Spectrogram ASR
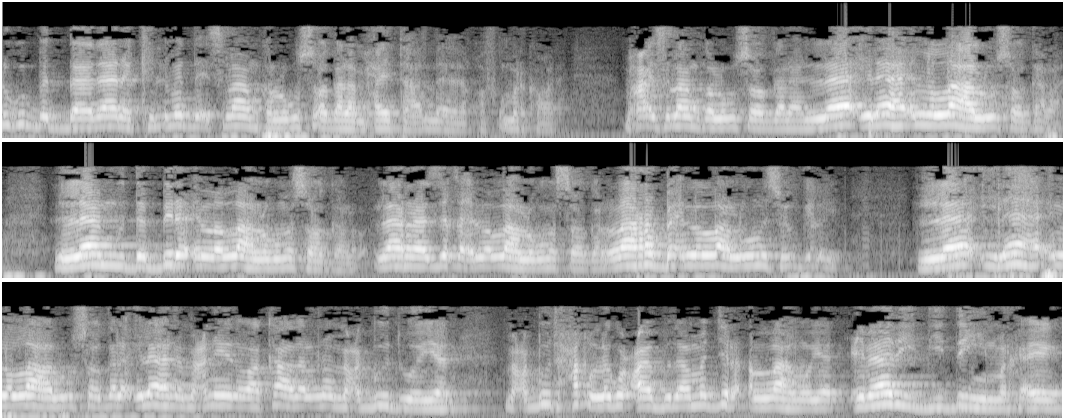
lagu badbaadaana kelimadda islaamka lagu soo galaa maxay taha ad leedahay qofka marka hore. Maxaa islaamka lagu soo galaa laa ilaaha ila allaha lagu soo galaa laa mudabira ila allah laguma soo galo. Laa raasiqa ila allah laguma soo galo. Laa rabba ila allah laguma soo gelayo laa ilaaha ila allaha lagu soo gala. Ilaahna macnaheeda waa ka hadalno macbuud weeyaan. Macbuud xaq lagu caabudaa ma jira allah mooyaan cibaaday diidan yihiin marka ayaga.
